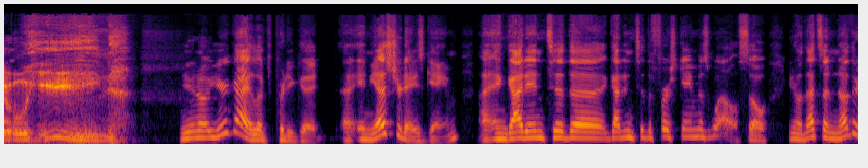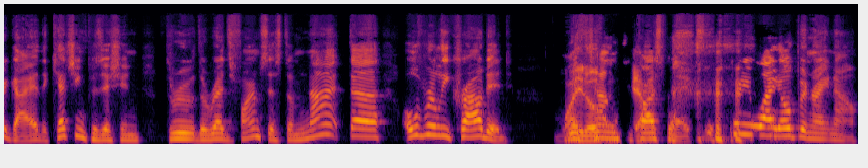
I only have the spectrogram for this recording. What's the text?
Vellojin. You know, your guy looked pretty good uh, in yesterday's game uh, and got into the got into the first game as well. So, you know, that's another guy, the catching position through the Reds farm system, not uh, overly crowded Wide with open. talented Yeah. prospects. It's pretty wide open right now.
